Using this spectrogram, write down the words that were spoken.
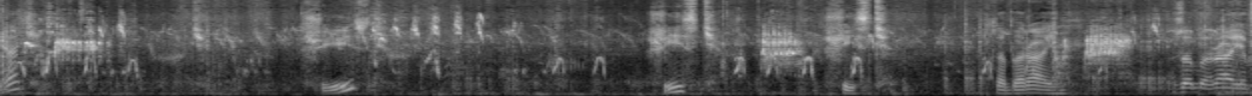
П'ять. Шість. Шість. Шість. Забираємо. Забираємо.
